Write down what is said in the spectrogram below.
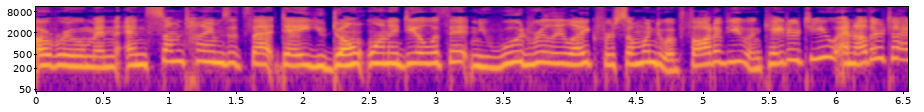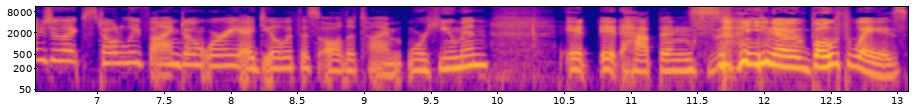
a room. And, and sometimes it's that day you don't want to deal with it and you would really like for someone to have thought of you and catered to you. And other times you're like, it's totally fine. Don't worry. I deal with this all the time. We're human it it happens you know both ways.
